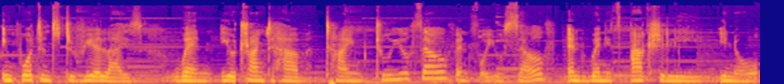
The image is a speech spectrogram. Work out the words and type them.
important to realize when you're trying to have time to yourself and for yourself, and when it's actually, you know,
